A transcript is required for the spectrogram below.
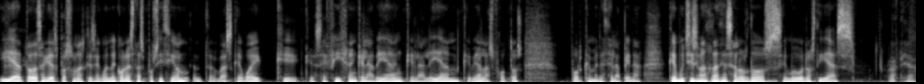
Y a todas aquellas personas que se encuentren con esta exposición, más que, que se fijen, que la vean, que la lean, que vean las fotos, porque merece la pena. Que muchísimas gracias a los dos y muy buenos días. Gracias.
